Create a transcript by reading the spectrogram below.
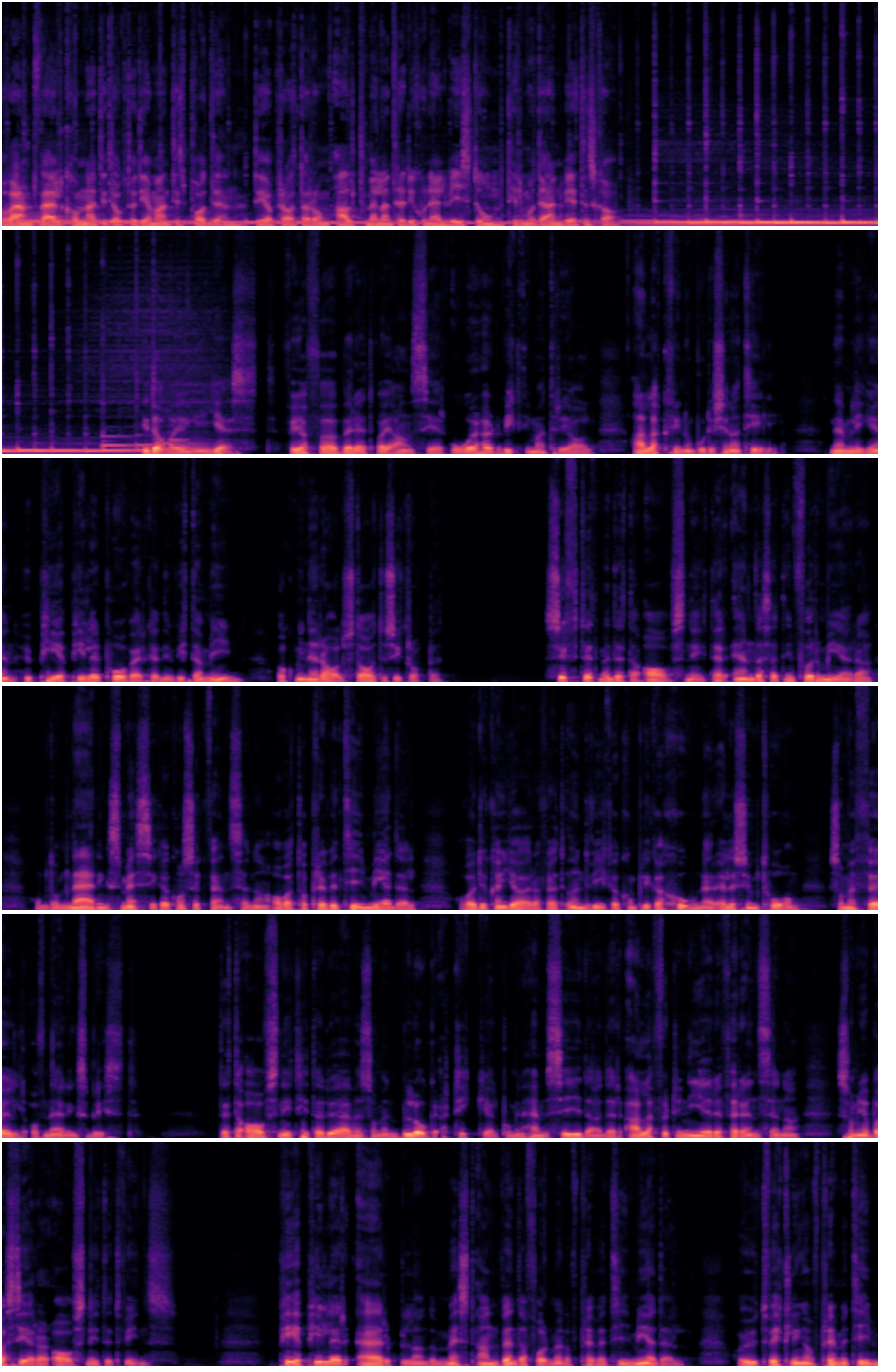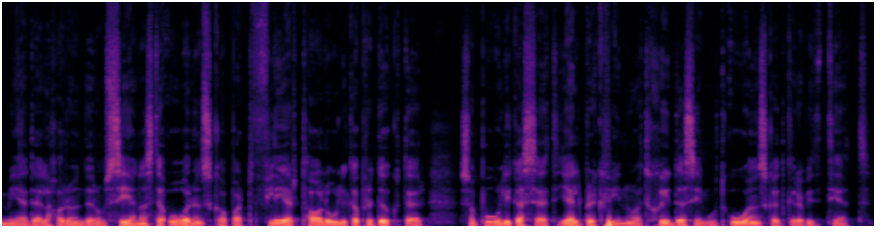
och varmt välkomna till Dr. Diamantis-podden där jag pratar om allt mellan traditionell visdom till modern vetenskap. Idag har jag ingen gäst, för jag har förberett vad jag anser oerhört viktigt material alla kvinnor borde känna till, nämligen hur p-piller påverkar din vitamin och mineralstatus i kroppen. Syftet med detta avsnitt är endast att informera om de näringsmässiga konsekvenserna av att ta preventivmedel och vad du kan göra för att undvika komplikationer eller symptom som en följd av näringsbrist. Detta avsnitt hittar du även som en bloggartikel på min hemsida där alla 49 referenserna som jag baserar avsnittet finns. P-piller är bland de mest använda formerna av preventivmedel och utveckling av preventivmedel har under de senaste åren skapat flertal olika produkter som på olika sätt hjälper kvinnor att skydda sig mot oönskad graviditet.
